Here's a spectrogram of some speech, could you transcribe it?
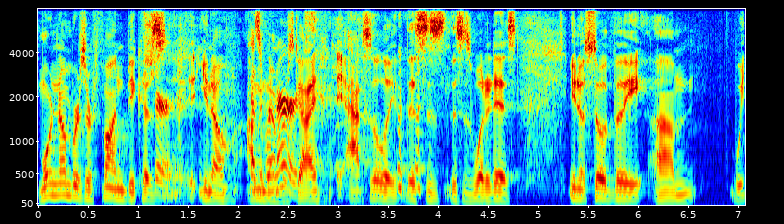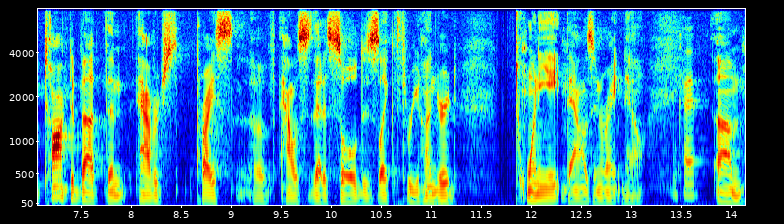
more numbers are fun because Sure. uh, you know I'm a numbers nerds. guy. Absolutely, this is this is what it is. You know, so the um, we talked about the average price of houses that is sold is like three hundred twenty eight thousand right now Okay. um,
